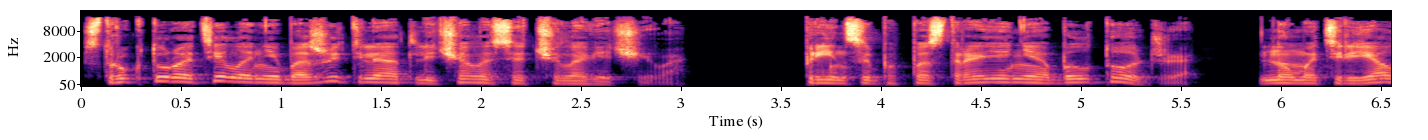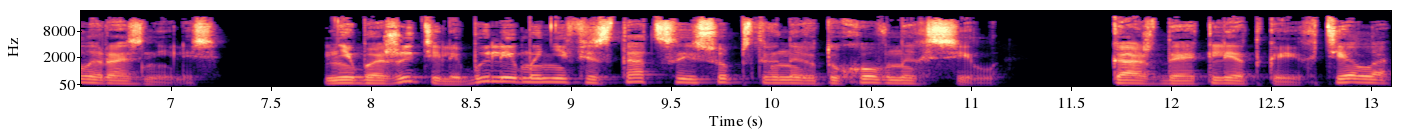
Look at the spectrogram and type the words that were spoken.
Структура тела небожителя отличалась от человечьего. Принцип построения был тот же, но материалы разнились. Небожители были манифестацией собственных духовных сил. Каждая клетка их тела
